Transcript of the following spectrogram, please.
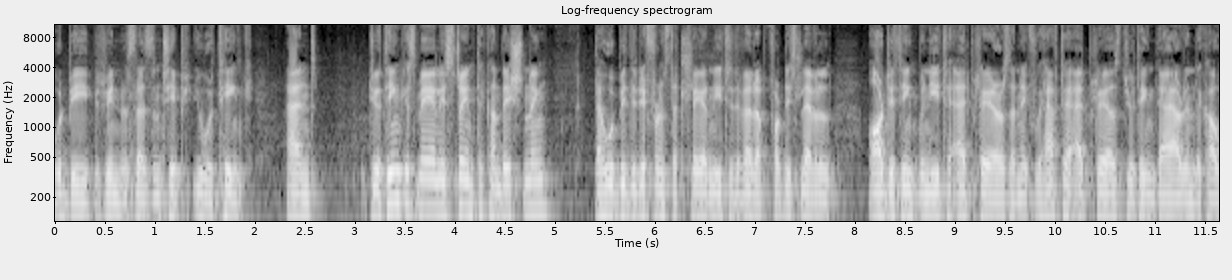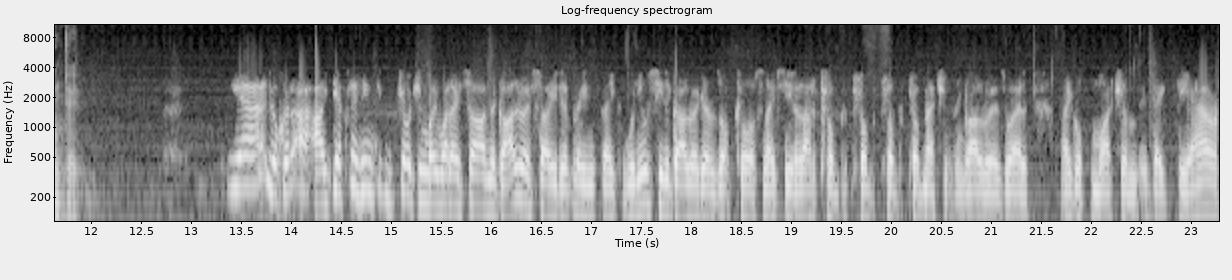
would be between themselves and Tip. You would think, and do you think it's mainly strength and conditioning? That would be the difference that Clare need to develop for this level or do you think we need to add players? And if we have to add players, do you think they are in the county? Yeah, look, I definitely think, judging by what I saw on the Galway side, I mean, like when you see the Galway girls up close, and I've seen a lot of club, club, club, club matches in Galway as well. I go up and watch them. They, they are,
